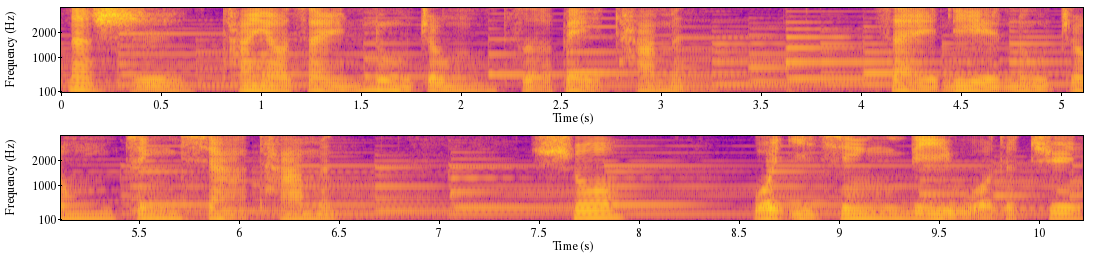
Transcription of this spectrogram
那时，他要在怒中责备他们，在烈怒中惊吓他们，说：“我已经立我的君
